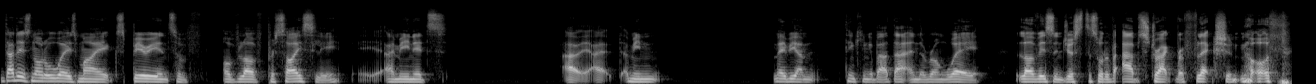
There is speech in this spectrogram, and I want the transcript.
that is not always my experience of of love precisely. I mean, it's I, I, I mean, maybe I'm thinking about that in the wrong way. Love isn't just a sort of abstract reflection of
